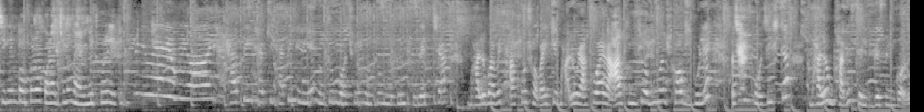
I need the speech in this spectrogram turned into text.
চিকেন পকোড়া করার জন্য ম্যারিনেট করে রেখে দিই happy happy happy new year. নতুন বছরে নতুন নতুন শুভেচ্ছা। ভালোভাবে থাকো সবাইকে ভালো রাখো। আর রাগ হিংসা অভিমান সব ভুলে হাজার পঁচিশটা ভালোভাবে সেলিব্রেশন করো।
